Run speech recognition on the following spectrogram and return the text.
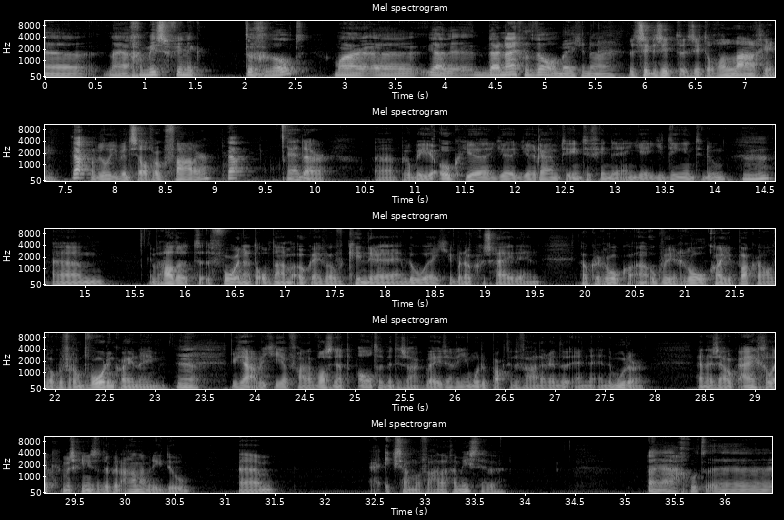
nou ja, gemis vind ik te groot. Maar eh, ja, daar neigt het wel een beetje naar. er zit, er, zit, er zit toch een laag in. Ja. Ik bedoel, je bent zelf ook vader. Ja. En daar eh, probeer je ook je, je, je ruimte in te vinden en je, je dingen te doen. Mhm. Ehm, we hadden het voor na de opname ook even over kinderen. En ik bedoel, weet je, ik ben ook gescheiden. En welke rol, kan- eh, ook weer rol kan je pakken of welke verantwoording kan je nemen. Ja. Dus ja, weet je, je vader was inderdaad altijd met de zaak bezig. En je moeder pakte de vader en de, en, en de moeder. En dan zou ik eigenlijk, misschien is dat ook een aanname die ik doe. ehm, ja, ik zou mijn vader gemist hebben. Nou ja, goed. eh,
